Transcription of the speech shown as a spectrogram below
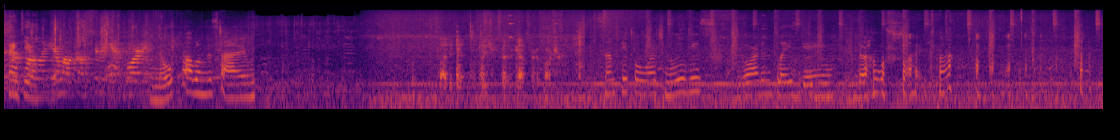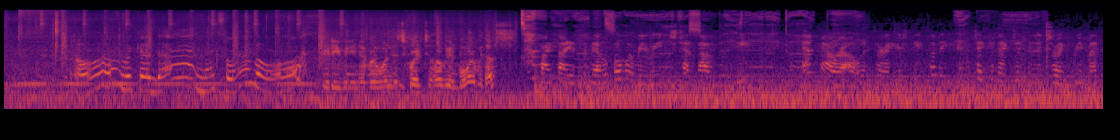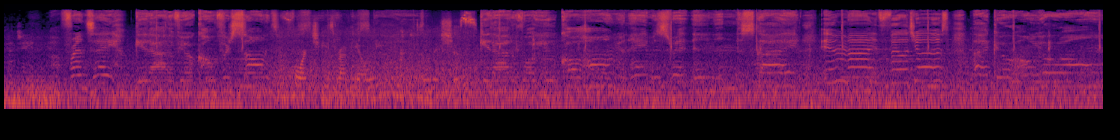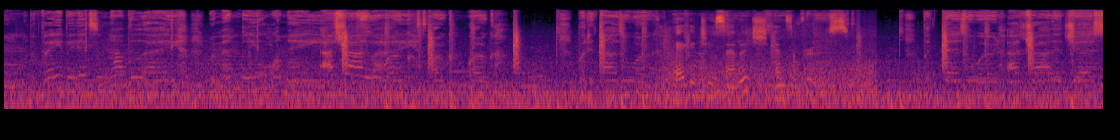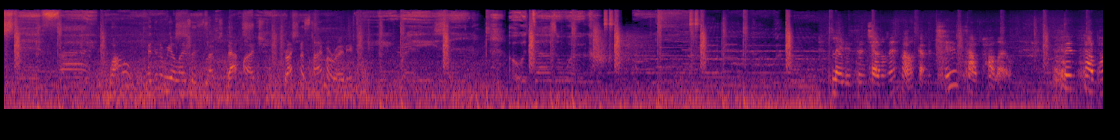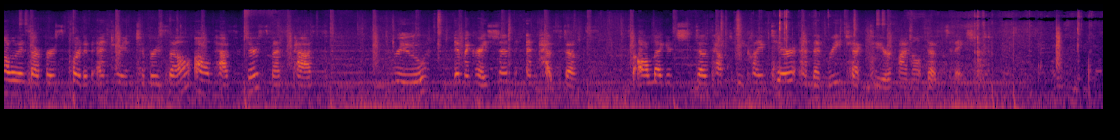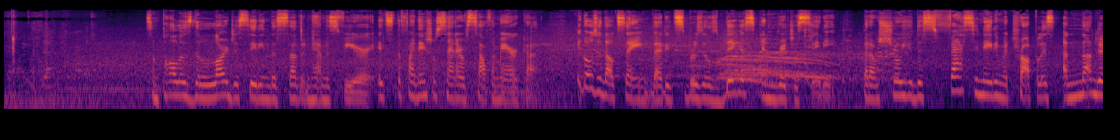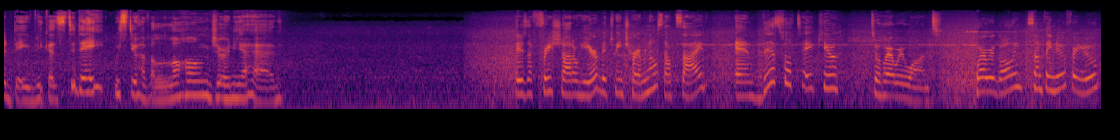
Thank you. You're welcome to begin. No problem this time. Flight attendants, please prepare the cabin for departure. Some people watch movies, Gordon plays games the whole flight. oh, look at that, next level. Good evening, everyone. It's great to have you on board with us. Wi-Fi is available when we reach 10,000 feet, and power outlets are at your seat so that you can stay connected and enjoy free messaging. Friends say, get out of your comfort zone. Four cheese ravioli, delicious. Get out Egg and cheese sandwich and some fruits. But there's a word I try to justify. Wow, I didn't realize I slept that much. Breakfast time already. Erasing. Oh, it doesn't work. Ladies and gentlemen, welcome to Sao Paulo. Since Sao Paulo is our first port of entry into Brazil, all passengers must pass through immigration and customs. All luggage does have to be claimed here and then rechecked to your final destination. Sao Paulo is the largest city in the southern hemisphere. It's the financial center of South America. It goes without saying that it's Brazil's biggest and richest city. but I'll show you this fascinating metropolis another day because today we still have a long journey ahead. There's a free shuttle here between terminals outside, and this will take you to where we want. Where we're going, something new for you.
